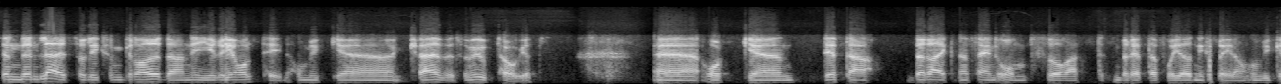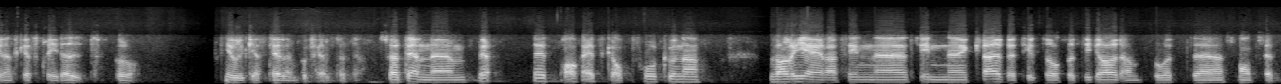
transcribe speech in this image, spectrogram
den, den läser liksom grödan i realtid hur mycket eh, kväve som är upptaget. Och detta beräknas sen om för att berätta för gödningsspridaren hur mycket den ska sprida ut på olika ställen på fältet. Så att den, ja, det är ett bra redskap för att kunna variera sin, eh, sin eh, kvävetillförsel till grödan på ett smart sätt.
